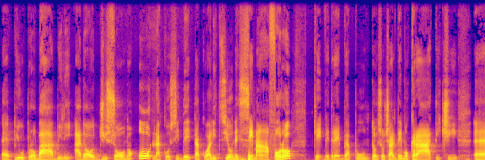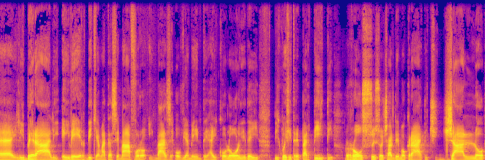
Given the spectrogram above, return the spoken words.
eh, più probabili ad oggi sono o la cosiddetta coalizione semaforo, che vedrebbe appunto i socialdemocratici, eh, i liberali e i verdi, chiamata semaforo in base ovviamente ai colori dei, di questi tre partiti, rosso i socialdemocratici, giallo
